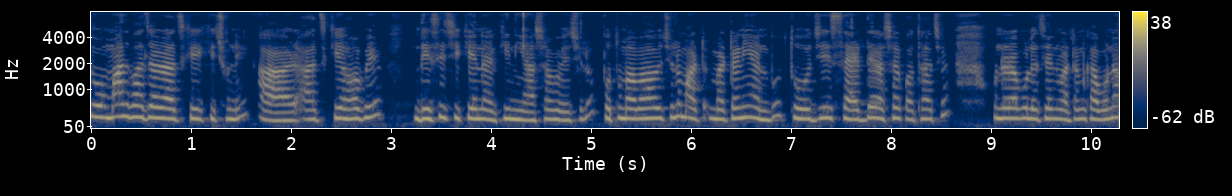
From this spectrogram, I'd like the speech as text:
তো মাছ ভাজার আজকে কিছু নেই। আর আজকে হবে দেশি চিকেন আর কি নিয়ে আসা হয়েছিল। প্রথম বাবা হয়েছিল মাটনই আনব। তো যে স্যারদের আসার কথা আছে, ওনারা বলেছেন মাটন খাব না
